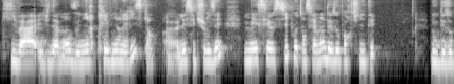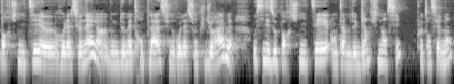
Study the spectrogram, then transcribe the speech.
qui va évidemment venir prévenir les risques, les sécuriser, mais c'est aussi potentiellement des opportunités donc des opportunités euh, relationnelles, donc de mettre en place une relation plus durable, aussi des opportunités en termes de gains financiers potentiellement,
